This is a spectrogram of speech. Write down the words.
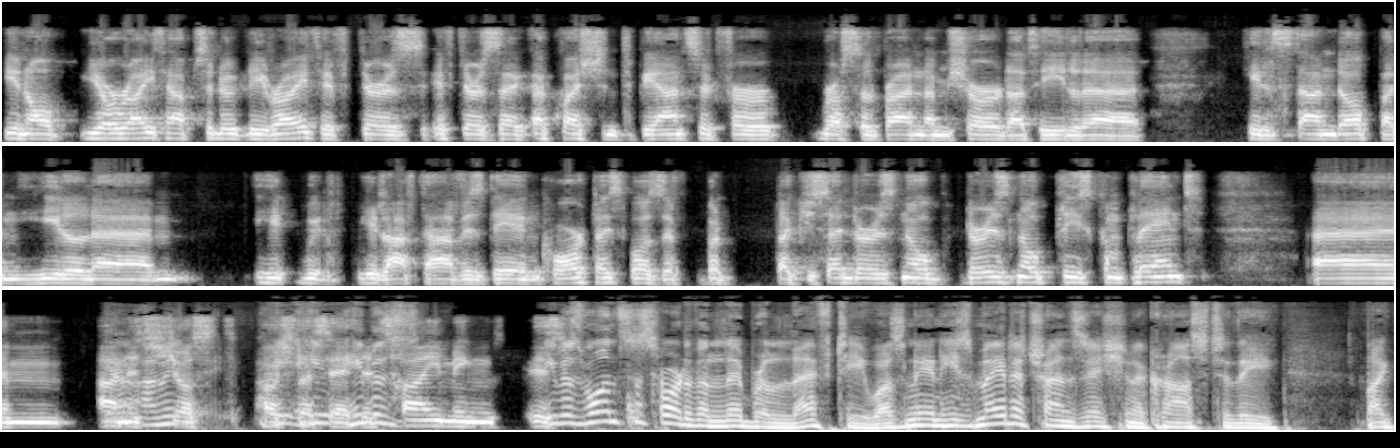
you know you're right, absolutely right. If there's if there's a, a question to be answered for Russell Brand, I'm sure that he'll uh, he'll stand up and he'll um, he, he'll have to have his day in court, I suppose. If, but like you said, there is no there is no police complaint. Um, and yeah, it's I mean, just how should he, I say the was, timing. Is, he was once a sort of a liberal lefty, wasn't he? And he's made a transition across to the like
